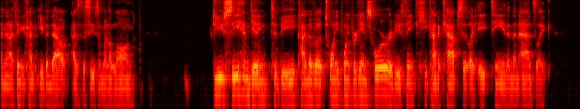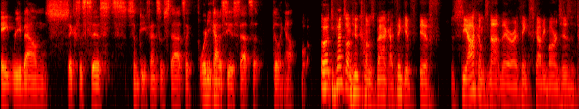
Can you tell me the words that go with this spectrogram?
and then I think it kind of evened out as the season went along. Do you see him getting to be kind of a 20 point per game scorer, or do you think he kind of caps at like 18 and then adds like eight rebounds, six assists, some defensive stats. Like, where do you kind of see his stats filling out? Well, it depends on who comes back. I think if if Siakam's not there, I think scottie Barnes is a, t-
